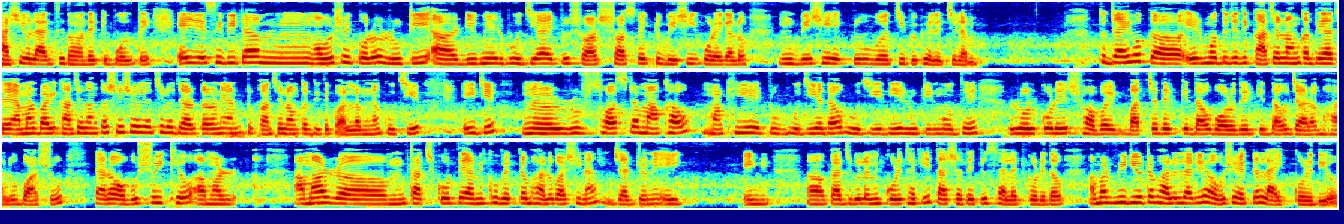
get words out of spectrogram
হাসিও লাগছে তোমাদেরকে বলতে। এই রেসিপিটা অবশ্যই করো, রুটি আর ডিমের ভুজিয়া একটু সস, সসটা একটু বেশি পড়ে গেল বেশি একটু চিপে ফেলেছিলাম। তো যাই হোক এর মধ্যে যদি কাঁচা লঙ্কা দেওয়া যায়, আমার বাড়ি কাঁচা লঙ্কা শেষ হয়ে গেছিল, যার কারণে আমি একটু কাঁচা লঙ্কা দিতে পারলাম না, কুচিয়ে। এই যে সসটা মাখাও, মাখিয়ে একটু ভুজিয়ে দাও, ভুজিয়ে দিয়ে রুটির মধ্যে রোল করে সবাই বাচ্চাদেরকে দাও, বড়োদেরকে দাও, যারা ভালোবাসো, তারা অবশ্যই খেও। আমার আমার কাজ করতে আমি খুব একটা ভালোবাসি না, যার জন্য এই এই কাজগুলো আমি করে থাকি, তার সাথে একটু স্যালাড করে দাও। আমার ভিডিওটা ভালো লাগলে অবশ্যই একটা লাইক করে দিও।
